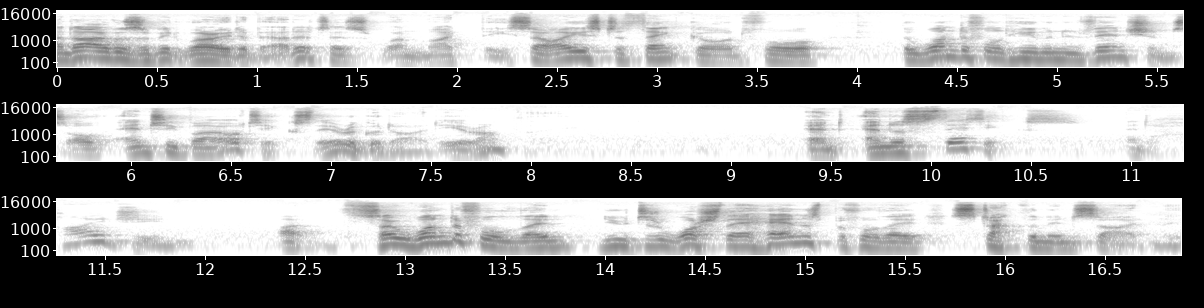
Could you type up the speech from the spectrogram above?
and I was a bit worried about it, as one might be. So I used to thank God for the wonderful human inventions of antibiotics. They're a good idea, aren't they? And anesthetics and hygiene. Uh, so wonderful they knew to wash their hands before they stuck them inside me.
